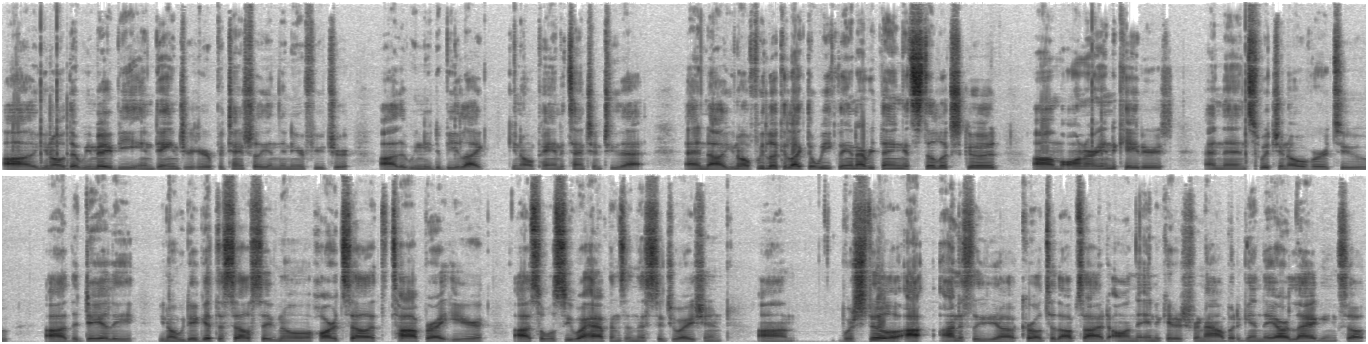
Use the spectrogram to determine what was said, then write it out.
uh, you know that we may be in danger here potentially in the near future uh, that we need to be like you know paying attention to that. And uh, you know if we look at like the weekly and everything it still looks good um, on our indicators. And then switching over to uh, the daily you know we did get the sell signal hard sell at the top right here. Uh, so we'll see what happens in this situation. Um, we're still uh, honestly uh, curled to the upside on the indicators for now but again they are lagging so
